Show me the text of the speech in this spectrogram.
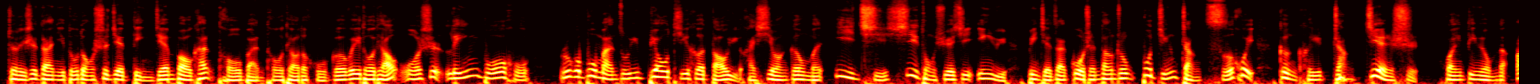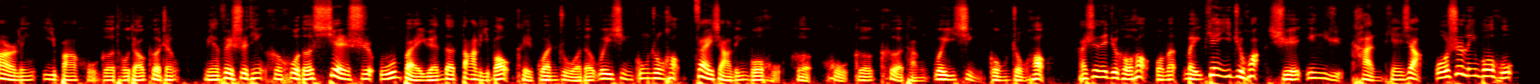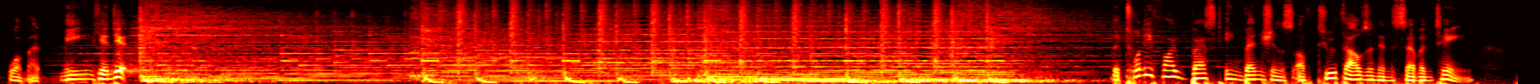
这里是带你读懂世界顶尖报刊头版头条的虎哥微头条，我是林伯虎。如果不满足于标题和导语，还希望跟我们一起系统学习英语，并且在过程当中不仅长词汇，更可以长见识，欢迎订阅我们的二零一八虎哥头条课程，免费试听和获得限时五百元的大礼包，可以关注我的微信公众号“在下林伯虎”和虎哥课堂微信公众号。还是那句口号，我们每天一句话，学英语看天下。我是林伯虎，我们明天见。The 25 Best Inventions of 2017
